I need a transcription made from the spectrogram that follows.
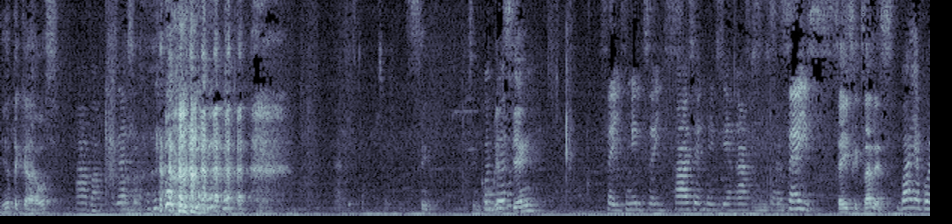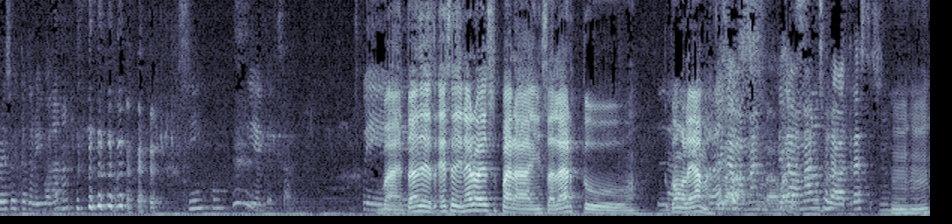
Y ya te queda a vos. Ah, va, gracias. Aquí está. Sí. ¿Cuánto era? 5100. 6006. Ah, 6100. Ah, sí, claro. 6. 6 quetzales. Vaya, por eso ahorita te lo iba a dar. Ajá. 5 y el quetzal. Pues, Va, entonces ese dinero es para instalar tu. tu- ¿Cómo le llamas? Lavamanos, o lavatrastos. Ujú.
